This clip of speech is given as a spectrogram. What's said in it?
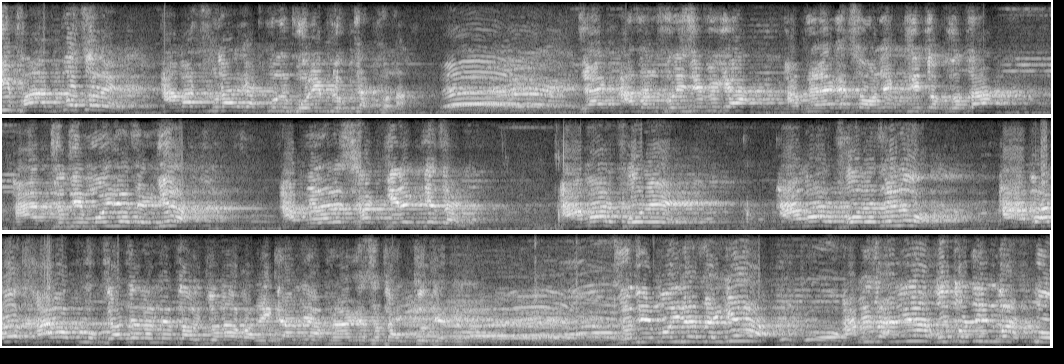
এই পাঁচ বছরে আমার সোনার সোনারঘাট কোন গরিব লোক থাকতো না। যাই আজান করে জীবিকা আপনাদের কাছে অনেক কৃতজ্ঞতা। আর যদি মহিলা যায়, গিয়া আপনারা সাক্ষী রেখে যায় আমার ফোনে আমার ফোনে যেন আবারও খারাপ লোকরা যেন নেতা হইতো না পারে, এটা আমি আপনার কাছে দায়িত্ব দিয়ে যদি মহিলা যায় গিয়া, আমি জানি না কতদিন বাঁচবো।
